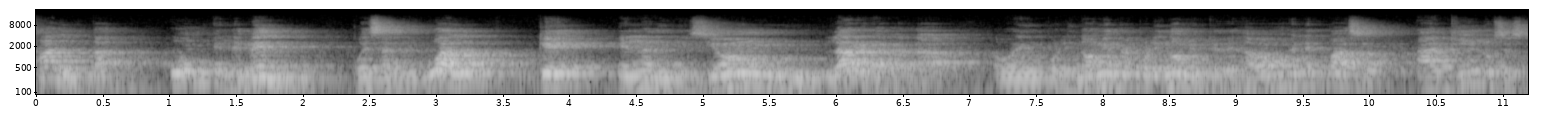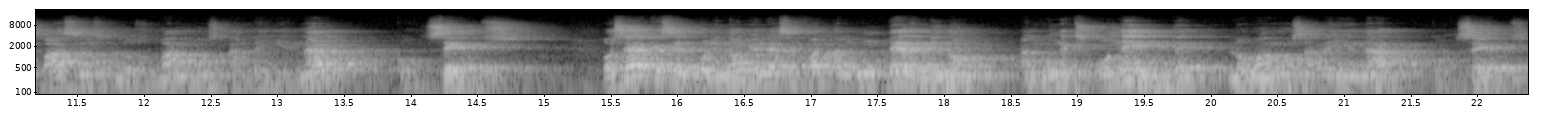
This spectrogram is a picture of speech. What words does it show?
falta un elemento? Pues al igual que en la división larga, ¿verdad? O en polinomio entre polinomio que dejábamos el espacio, aquí los espacios los vamos a rellenar con ceros. O sea que si al polinomio le hace falta algún término, algún exponente, lo vamos a rellenar con ceros.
